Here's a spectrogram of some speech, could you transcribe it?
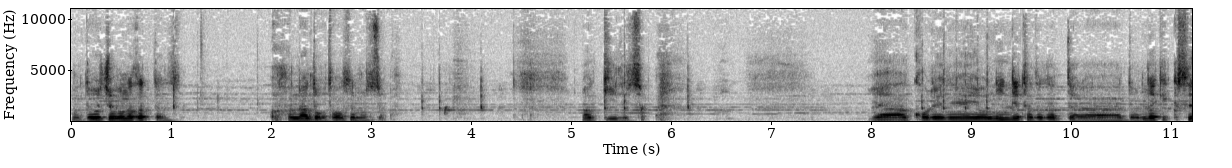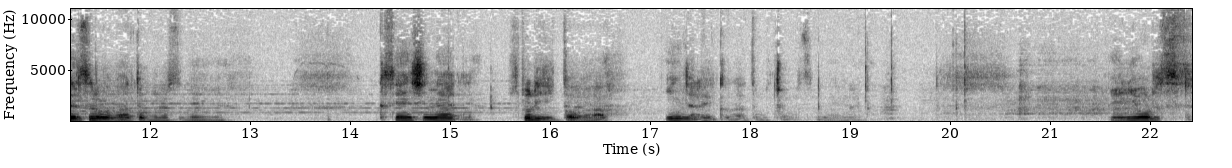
もうどうしようもなかったです。あなんとか倒せました。ラッキーでした。いやこれね4人で戦ったらどんだけ苦戦するのかなと思いますね。苦戦しない。一人で行った方がいいんじゃないかなと思っちゃいますね。メリオルス。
